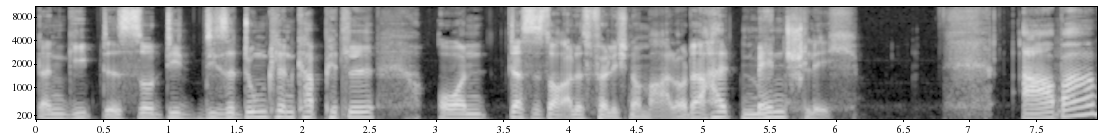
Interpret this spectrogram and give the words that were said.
dann gibt es so die, diese dunklen Kapitel. Und das ist doch alles völlig normal oder halt menschlich. Aber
